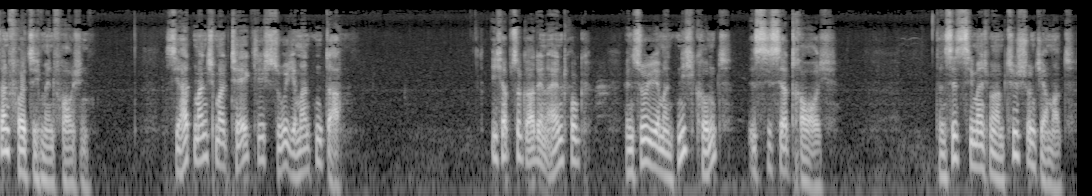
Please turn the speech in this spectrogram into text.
Dann freut sich mein Frauchen. Sie hat manchmal täglich so jemanden da. Ich habe sogar den Eindruck, wenn so jemand nicht kommt, ist sie sehr traurig. Dann sitzt sie manchmal am Tisch und jammert.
